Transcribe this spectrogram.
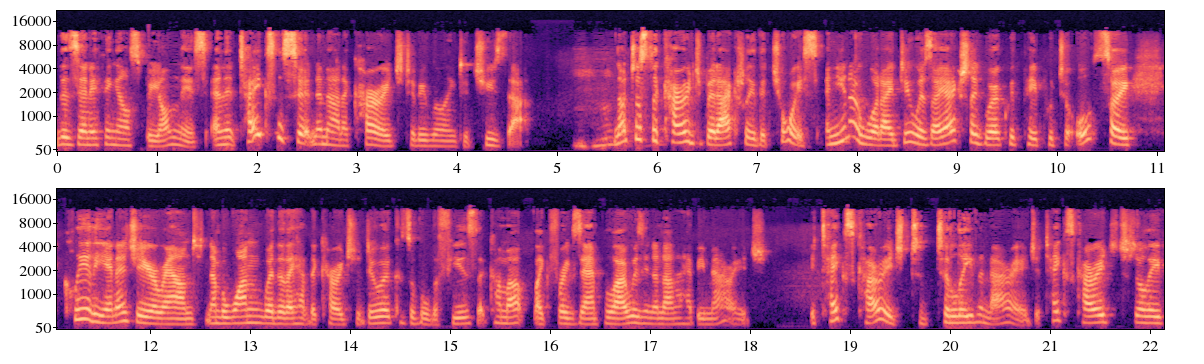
there's anything else beyond this. And it takes a certain amount of courage to be willing to choose that. Mm-hmm. not just the courage but actually the choice. And you know what i do is i actually work with people to also clear the energy around number one whether they have the courage to do it because of all the fears that come up. Like for example i was in an unhappy marriage it takes courage to, to leave a marriage. It takes courage to leave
